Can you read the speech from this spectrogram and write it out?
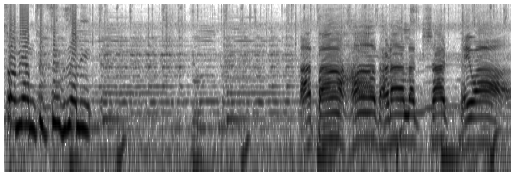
स्वामी आमची चूक झाली. आता हा धडा लक्षात ठेवा.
